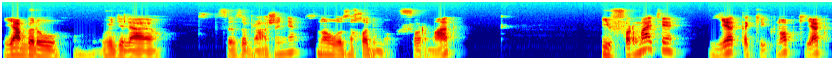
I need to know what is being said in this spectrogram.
Я беру, виділяю це зображення, знову заходимо в формат. І в форматі є такі кнопки, як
